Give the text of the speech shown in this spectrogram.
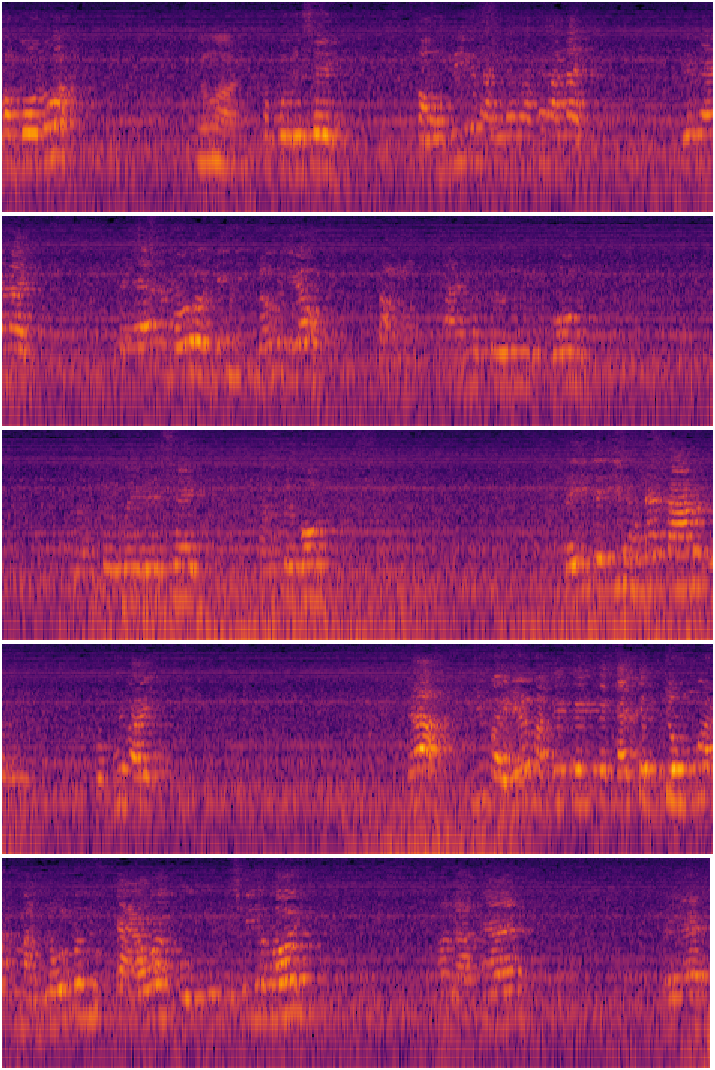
combo đúng không? Đúng rồi. Combo DC còn đi cái thằng cái thằng này cái thằng này cái nó nối vào cái gì nối vào gì đâu tổng 24 v từ VDC 24 v thì cái ý thằng Delta nó cũng cũng thế vậy. Thấy như vậy nếu mà cái cái cái cái chung chung á, mà nối với mức cao á cũng, cũng suy thôi. Nó là E E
